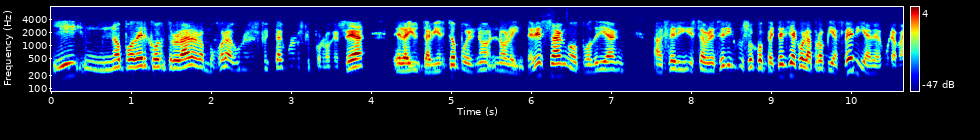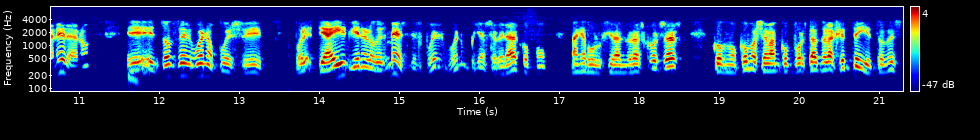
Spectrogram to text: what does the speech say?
y no poder controlar a lo mejor algunos espectáculos que por lo que sea el ayuntamiento pues no, no le interesan o podrían hacer establecer incluso competencia con la propia feria de alguna manera, ¿no? Eh, entonces, bueno, pues eh, de ahí viene lo del mes. Después, bueno, pues ya se verá cómo van evolucionando las cosas cómo, cómo se van comportando la gente y entonces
